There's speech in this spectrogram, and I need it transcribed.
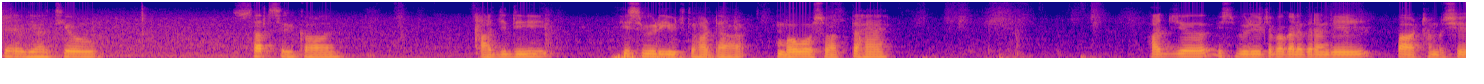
ਪਿਆਰੇ ਵਿਦਿਆਰਥੀਓ, ਸਤਿ ਸ੍ਰੀ ਅਕਾਲ। ਅੱਜ ਦੀ ਇਸ ਵੀਡੀਓ ਵਿੱਚ ਤੁਹਾਡਾ ਬਹੁਤ ਬਹੁਤ ਸਵਾਗਤ ਹੈ। ਅੱਜ ਇਸ ਵੀਡੀਓ 'ਚ ਆਪਾਂ ਗੱਲ ਕਰਾਂਗੇ ਪਾਠ ਨੰਬਰ 6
